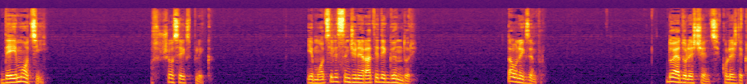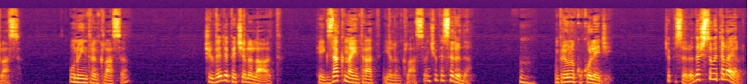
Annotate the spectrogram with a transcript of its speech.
de emoții. Și o să explic. Emoțiile sunt generate de gânduri. Dau un exemplu. Doi adolescenți, colegi de clasă. Unul intră în clasă și îl vede pe celălalt că exact când a intrat el în clasă, începe să râdă. Mm. Împreună cu colegii. Începe să râdă și se uite la el.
